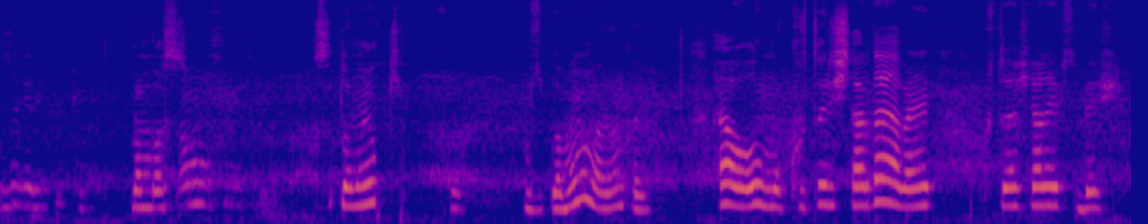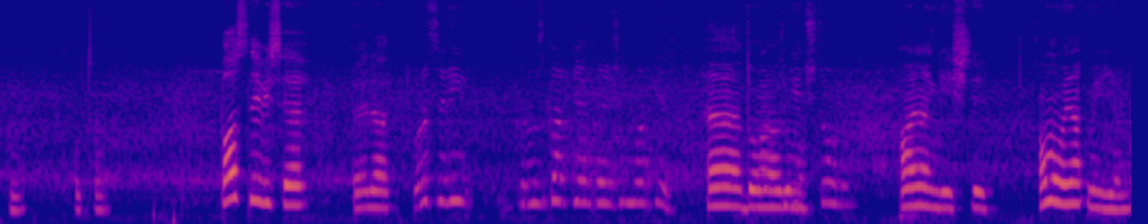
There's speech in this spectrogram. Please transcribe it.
hıza gerek yok ki. Ben bas. Ama. Zıplama yok ki. Su. Zıplama mı var lan kaleci? Ha oğlum o kurtarışlarda ya ben kurtarışlarda hepsi 5 kota. Bas Levis'e. Helal. Bana senin kırmızı kart yiyen kalecin vardı ya. He Donnarumma. geçti onu. Aynen geçti. Ama oynatmayacağım.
